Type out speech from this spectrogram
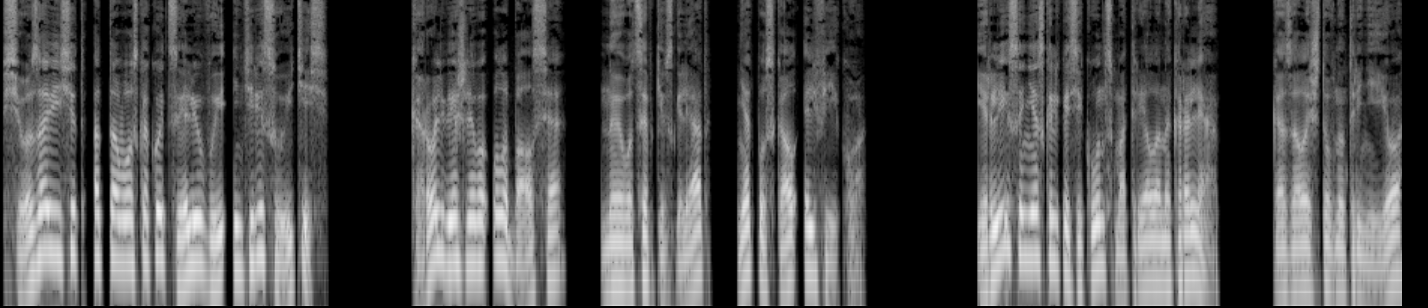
Все зависит от того, с какой целью вы интересуетесь. Король вежливо улыбался, но его цепкий взгляд не отпускал эльфийку. Ирлиса несколько секунд смотрела на короля. Казалось, что внутри нее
